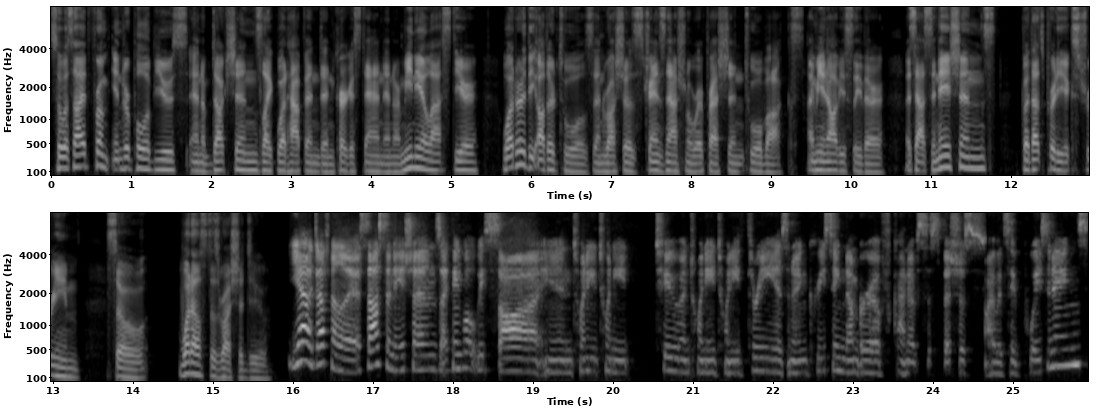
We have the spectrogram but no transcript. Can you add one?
So aside from Interpol abuse and abductions like what happened in Kyrgyzstan and Armenia last year, what are the other tools in Russia's transnational repression toolbox? I mean, obviously there are assassinations, but that's pretty extreme. So what else does Russia do? Yeah, definitely. Assassinations. I think what we saw in 2022 and 2023 is an increasing number of kind of suspicious, I would say, poisonings,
